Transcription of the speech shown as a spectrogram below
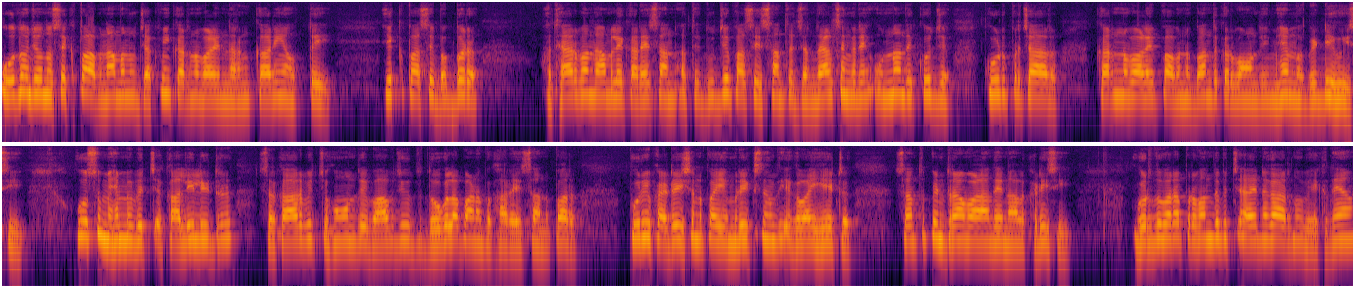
ਉਦੋਂ ਜਦੋਂ ਸਿੱਖ ਭਾਵਨਾਵਾਂ ਨੂੰ ਜ਼ਖਮੀ ਕਰਨ ਵਾਲੇ ਨਿਰੰਕਾਰੀਆਂ ਉੱਤੇ ਇੱਕ ਪਾਸੇ ਬੱਬਰ ਹਥਿਆਰਬੰਦ ਹਮਲੇ ਕਰ ਰਹੇ ਸਨ ਅਤੇ ਦੂਜੇ ਪਾਸੇ ਸੰਤ ਜਰਨੈਲ ਸਿੰਘ ਨੇ ਉਹਨਾਂ ਦੇ ਕੁਝ ਕੂੜ ਪ੍ਰਚਾਰ ਕਰਨ ਵਾਲੇ ਭਵਨ ਬੰਦ ਕਰਵਾਉਣ ਦੀ ਮੁਹਿੰਮ ਵਿੱਢੀ ਹੋਈ ਸੀ। ਉਸ ਮੁਹਿੰਮ ਵਿੱਚ ਅਕਾਲੀ ਲੀਡਰ ਸਰਕਾਰ ਵਿੱਚ ਹੋਣ ਦੇ ਬਾਵਜੂਦ ਦੋਗਲਾਪਣ ਵਿਖਾ ਰਹੇ ਸਨ, ਪਰ ਪੂਰੀ ਫੈਡਰੇਸ਼ਨ ਭਾਈ ਅਮਰੀਕ ਸਿੰਘ ਦੀ ਅਗਵਾਈ ਹੇਠ ਸੰਤ ਭਿੰਡਰਾਂ ਵਾਲਿਆਂ ਦੇ ਨਾਲ ਖੜੀ ਸੀ। ਗੁਰਦੁਆਰਾ ਪ੍ਰਬੰਧ ਵਿੱਚ ਆਏ ਨਿਗਾਰ ਨੂੰ ਵੇਖਦਿਆਂ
